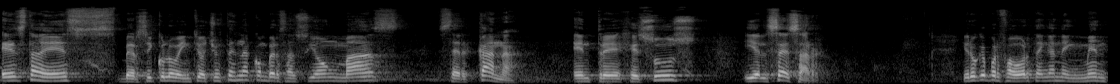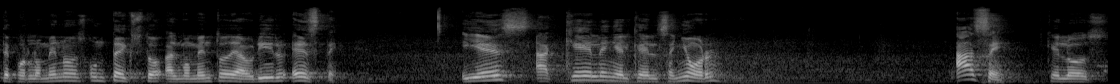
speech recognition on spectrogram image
Esta es, versículo 28, esta es la conversación más cercana entre Jesús y el César. Quiero que por favor tengan en mente por lo menos un texto al momento de abrir este y es aquel en el que el Señor hace que los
